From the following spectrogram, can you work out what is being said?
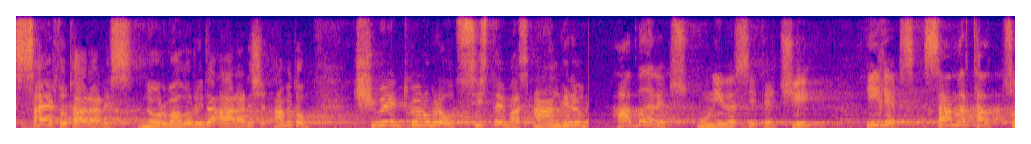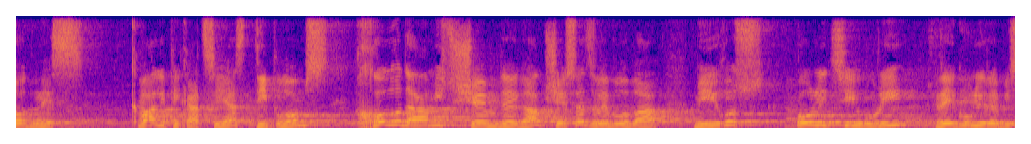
საერთოდ არ არის ნორმალური და არ არის ამიტომ ჩვენ თქვენ უბრალოდ სისტემას ანგრევ აბარებს უნივერსიტეტში იღებს სამართალწოდნეს კვალიფიკაციას, დიპლომს, ხოლო და ამის შემდეგ აქვს შესაძლებლობა მიიღოს პოლიციური რეგულირების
